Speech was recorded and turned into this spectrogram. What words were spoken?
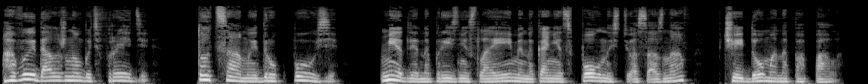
«А вы, должно быть, Фредди, тот самый друг Паузи», медленно произнесла Эми, наконец полностью осознав, в чей дом она попала.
